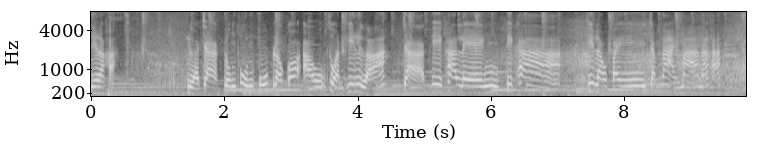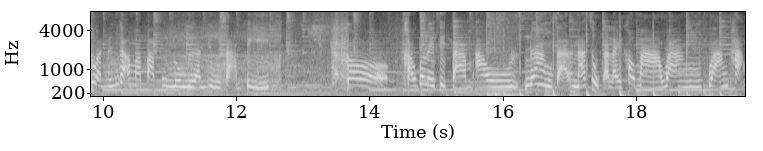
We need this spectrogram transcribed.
นี่แหละค่ะ เหลือจากลงทุนปุ๊บเราก็เอาส่วนที่เหลือจากที่ค่าแรงที่ค่าที่เราไปจำหน่ายมานะคะ ส่วนหนึงก็เอามาปรับปรุงโรงเรือนอยู่ 3 ปี ก็เขาก็เลยติดตามเอาเรื่องสาธารณสุขอะไรเข้ามาวางวางผัง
